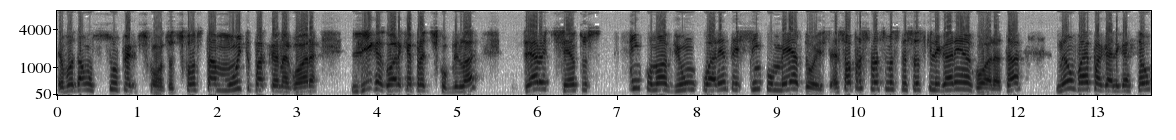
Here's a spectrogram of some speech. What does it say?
eu vou dar um super desconto. O desconto está muito bacana agora. Liga agora que é para descobrir lá. 0800 591 4562. É só para as próximas pessoas que ligarem agora, tá? Não vai pagar ligação,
